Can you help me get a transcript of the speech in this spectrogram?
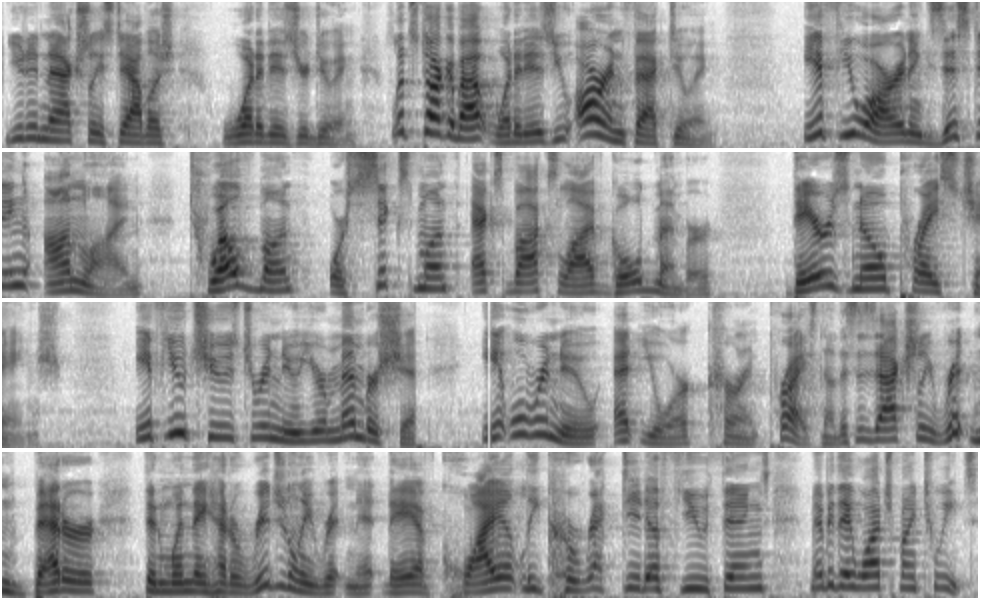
You didn't actually establish what it is you're doing. Let's talk about what it is you are, in fact, doing. If you are an existing online 12 month or 6 month Xbox Live Gold member, there's no price change. If you choose to renew your membership, it will renew at your current price. Now, this is actually written better than when they had originally written it. They have quietly corrected a few things. Maybe they watch my tweets.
